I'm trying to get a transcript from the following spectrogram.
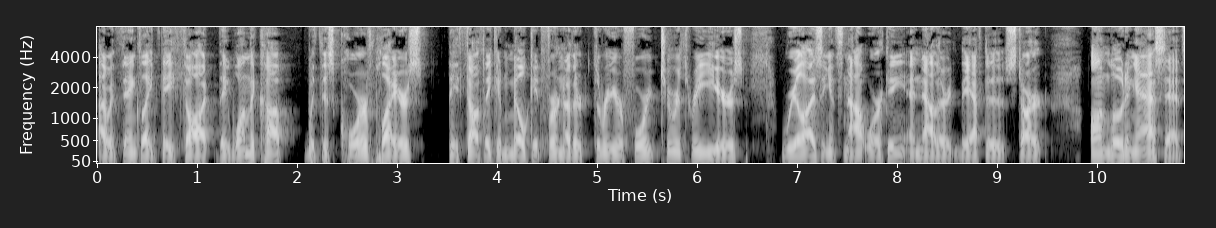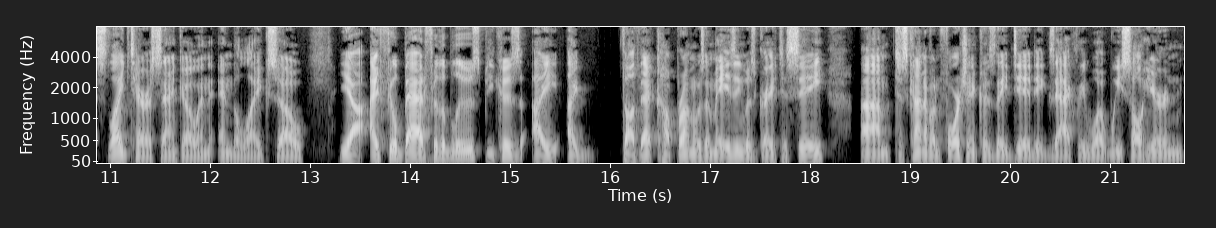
I would think like they thought they won the cup with this core of players. They thought they could milk it for another three or four, two or three years, realizing it's not working, and now they're they have to start unloading assets like Tarasenko and and the like. So yeah, I feel bad for the Blues because I I thought that cup run was amazing. It was great to see. Um, just kind of unfortunate because they did exactly what we saw here in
